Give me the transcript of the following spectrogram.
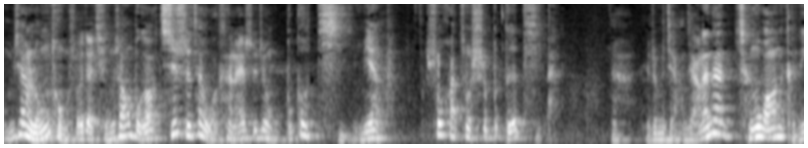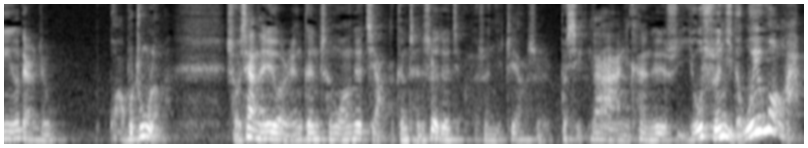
我们现在笼统说叫情商不高，其实在我看来是这种不够体面了，说话做事不得体了，啊，就这么讲讲了，那成王肯定有点就挂不住了嘛。手下呢又有人跟成王就讲，跟陈涉就讲了，说你这样是不行的，你看这就是有损你的威望啊。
